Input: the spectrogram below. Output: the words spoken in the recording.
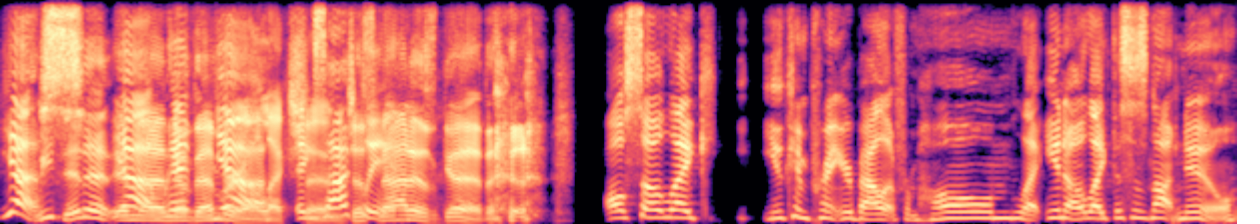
Yes, We did it Yeah, in the and- November yeah, election. Exactly. Just not as good. also like you can print your ballot from home like you know like this is not new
